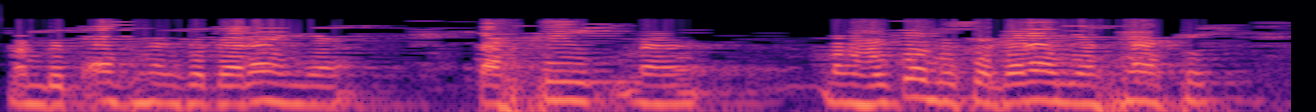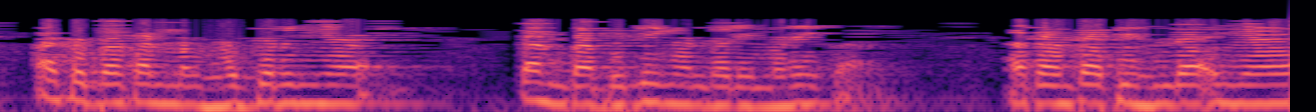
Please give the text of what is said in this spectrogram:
membid'ahkan saudaranya, tasik, menghukum saudaranya fasik, atau bahkan menghajarnya tanpa bimbingan dari mereka. Akan tapi hendaknya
